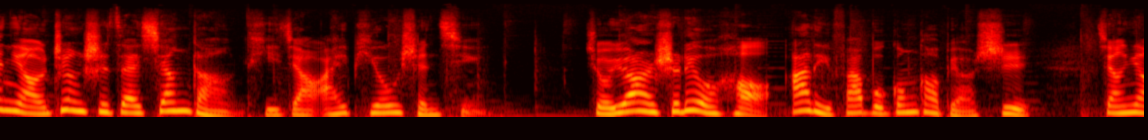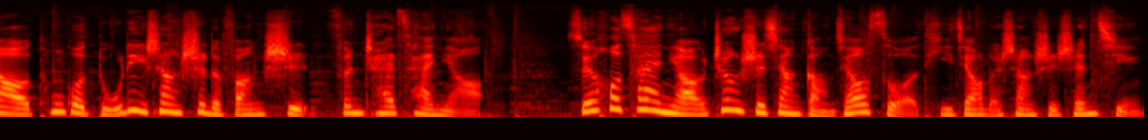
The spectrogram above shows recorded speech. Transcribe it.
菜鸟正式在香港提交 IPO 申请。九月二十六号，阿里发布公告表示，将要通过独立上市的方式分拆菜鸟。随后，菜鸟正式向港交所提交了上市申请，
